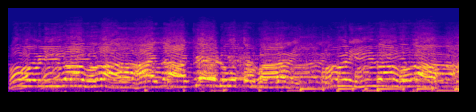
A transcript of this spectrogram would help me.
વાવણી બાબા હાલા ખેડૂત ભાઈ. વાવણી બાબા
